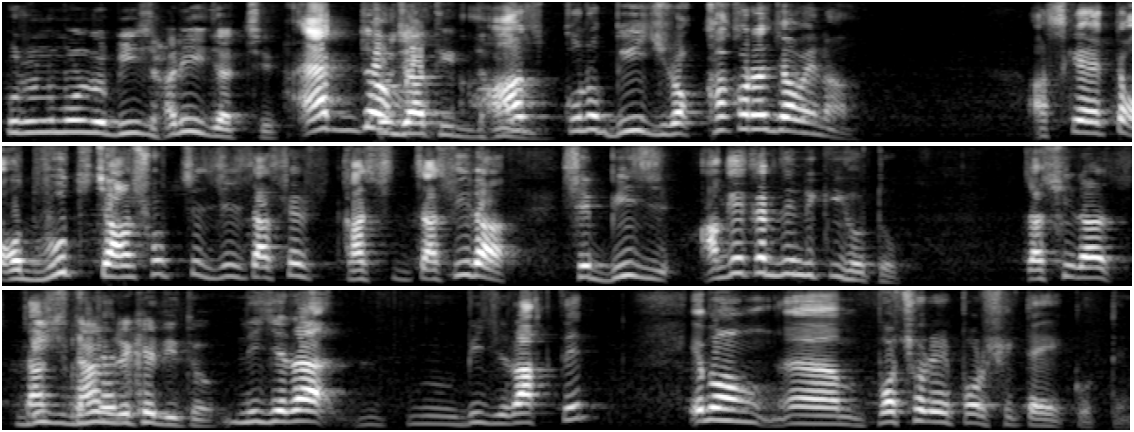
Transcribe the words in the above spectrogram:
পুরনো পুরনো বীজ হারিয়ে যাচ্ছে। একদম। জাতির। আজ কোনো বীজ রক্ষা করা যাবে না। আজকে একটা অদ্ভুত চাষ হচ্ছে যে চাষের চাষিরা সে বীজ আগেকার দিনে কি হতো? চাষিরা বীজ ধান রেখে দিত। নিজেরা বীজ রাখতেন এবং বছরের পর সেটা এ করতেন।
